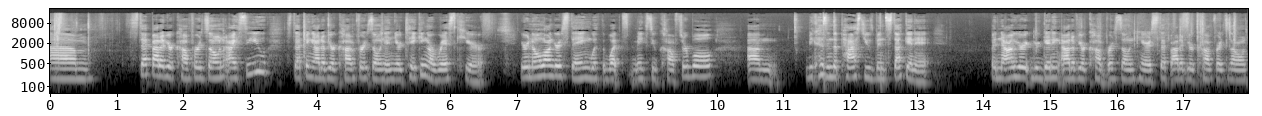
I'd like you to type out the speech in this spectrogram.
Um, step out of your comfort zone. I see you stepping out of your comfort zone and you're taking a risk here. You're no longer staying with what makes you comfortable um, because in the past you've been stuck in it. But now you're you're getting out of your comfort zone here. Step out of your comfort zone.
